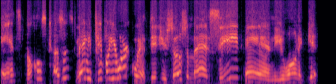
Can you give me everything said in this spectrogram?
aunts, uncles, cousins, maybe people you work with. Did you sow some bad seed and you want to get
